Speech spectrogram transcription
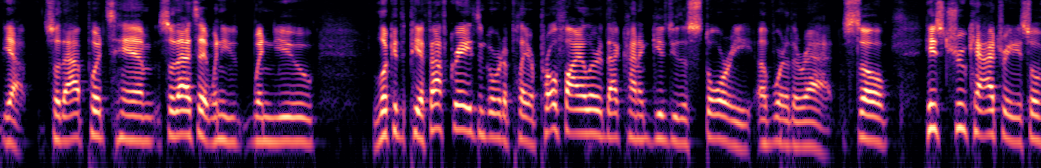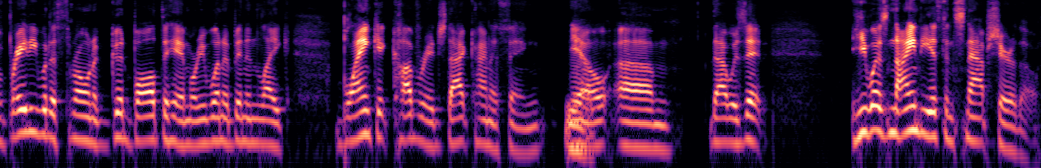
Yeah. So that puts him so that's it. When you when you look at the PFF grades and go over to player profiler, that kind of gives you the story of where they're at. So his true catch rate, so if Brady would have thrown a good ball to him or he wouldn't have been in like blanket coverage, that kind of thing, you yeah. know, um, that was it. He was 90th in snap share though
